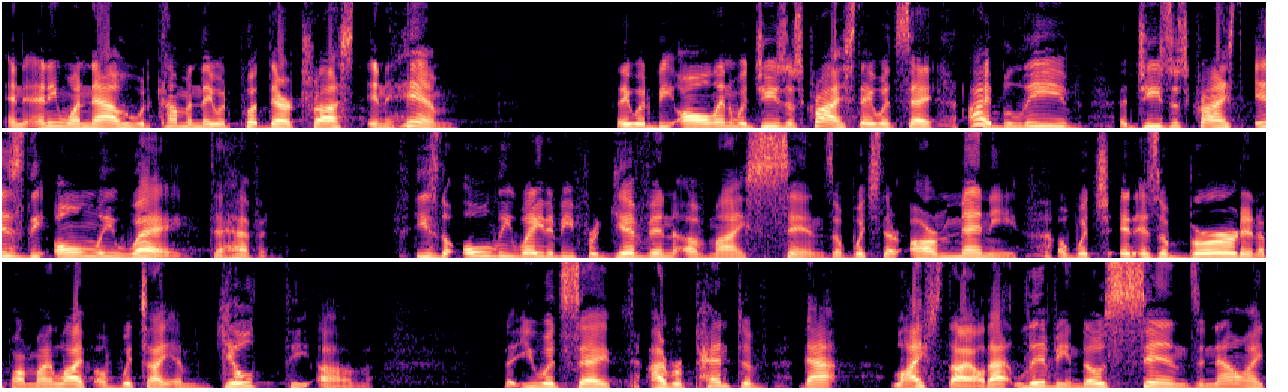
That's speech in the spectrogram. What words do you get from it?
And anyone now who would come and they would put their trust in Him, they would be all in with Jesus Christ. They would say, I believe that Jesus Christ is the only way to heaven. He's the only way to be forgiven of my sins, of which there are many, of which it is a burden upon my life, of which I am guilty of. That you would say, I repent of that lifestyle, that living, those sins, and now I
